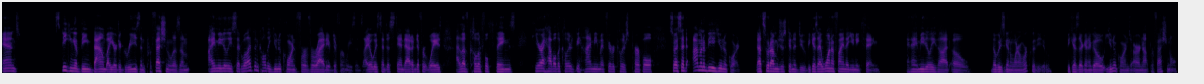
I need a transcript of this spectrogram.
And speaking of being bound by your degrees and professionalism, I immediately said, Well, I've been called a unicorn for a variety of different reasons. I always tend to stand out in different ways. I love colorful things. Here I have all the colors behind me. My favorite color is purple. So I said, I'm going to be a unicorn. That's what I'm just going to do because I want to find that unique thing. And I immediately thought, Oh, nobody's going to want to work with you because they're going to go, Unicorns are not professional.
